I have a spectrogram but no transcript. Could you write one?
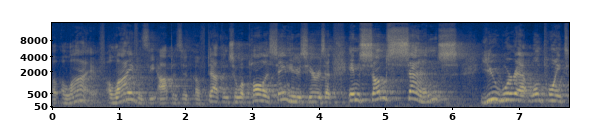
alive. Alive is the opposite of death. And so what Paul is saying here is here is that in some sense, you were at one point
